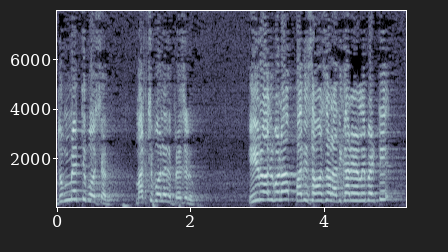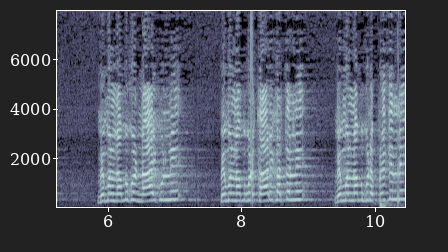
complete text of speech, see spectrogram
దుమ్మెత్తి పోశారు. మర్చిపోలేదు ప్రజలు. ఈ రోజు కూడా పది సంవత్సరాలు అధికారం నిలబెట్టి మిమ్మల్ని నమ్ముకున్న నాయకుల్ని మిమ్మల్ని నమ్ముకున్న కార్యకర్తల్ని మిమ్మల్ని నమ్ముకున్న ప్రజల్ని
